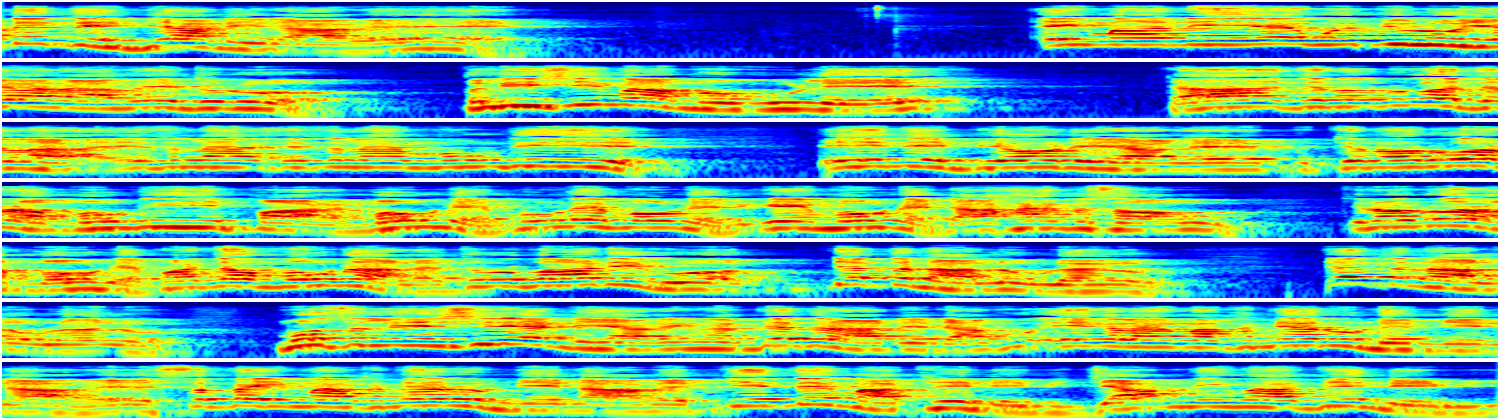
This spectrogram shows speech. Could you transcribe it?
အစ်စ်တွေပြနေတာပဲအိမ်မာနေရဲဝေပြုလို့ရတာပဲသူတို့ဗလီရှိမှမဟုတ်ဘူးလေဒါကျွန်တော်တို့ကကြလားအစ္စလာမ်အစ္စလာမ်မုန်တီအေးနေပြောနေတာလဲကျွန်တော်တို့ကတော့မုန်တီပါတယ်မုန်းတယ်မုန်းလဲမုန်းတယ်တကယ်မုန်းတယ်ဒါဟန်မဆောင်ဘူး ကျွန်တော်တို့ကတော့မုန်းတယ်ဘာကြောင့်မုန်းတာလဲသူတို့ဘာတွေကိုပြဿနာလှုပ်လန်းလို့ပြဿနာလှုပ်လန်းလို့မွတ်စလင်ရှိတဲ့နေရာတိုင်းမှာပြဿနာတက်တာအခုအင်္ဂလန်မှာခင်ဗျားတို့လည်းမြင်တာပဲစပိန်မှာခင်ဗျားတို့မြင်တာပဲပြင်သစ်မှာဖြစ်နေပြီဂျာမနီမှာဖြစ်နေပြီ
